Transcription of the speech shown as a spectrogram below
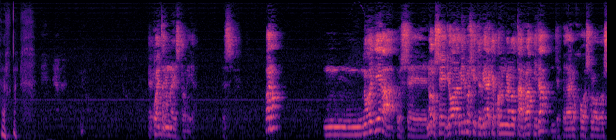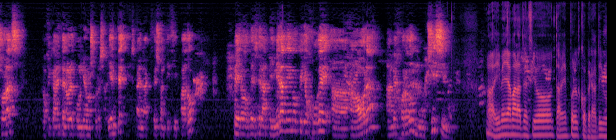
te cuentan una historia. Bueno, mm, no llega, pues eh, no lo sé, yo ahora mismo si tuviera que poner una nota rápida, después de haber el juego solo dos horas, lógicamente no le pondría un sobresaliente, está en acceso anticipado, pero desde la primera demo que yo jugué a ahora ha mejorado muchísimo. Ah, ahí me llama la atención también por el cooperativo.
